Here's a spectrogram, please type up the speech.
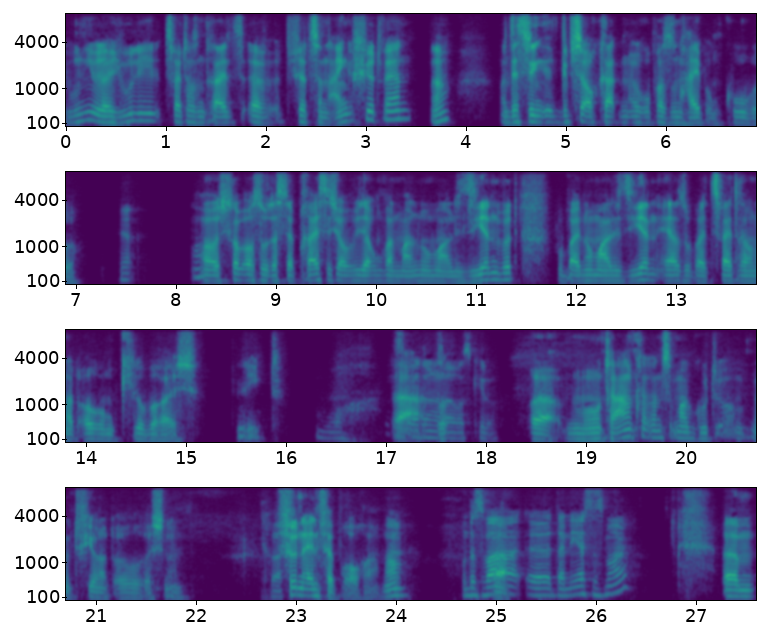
Juni oder Juli 2014 eingeführt werden. Ne? Und deswegen gibt's ja auch gerade in Europa so einen Hype um Kobe. Ja. Aber ich glaube auch so, dass der Preis sich auch wieder irgendwann mal normalisieren wird, wobei normalisieren eher so bei 200, 300 Euro im Kilobereich liegt. Boah, Ja, 200 so- Euro das Kilo. Oder momentan kannst du immer gut mit 400 Euro rechnen. Krass. Für einen Endverbraucher. Ne? Und das war äh, dein erstes Mal? Ähm,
